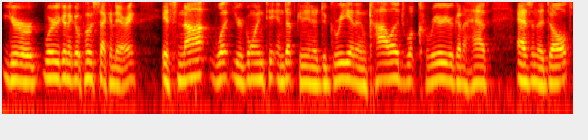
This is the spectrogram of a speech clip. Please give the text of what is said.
your where you're going to go post secondary it's not what you're going to end up getting a degree in in college what career you're going to have as an adult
